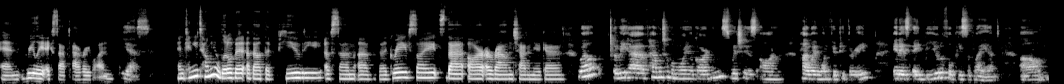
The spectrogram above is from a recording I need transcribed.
and really accept everyone. yes. And can you tell me a little bit about the beauty of some of the grave sites that are around Chattanooga? Well, we have Hamilton Memorial Gardens, which is on Highway 153. It is a beautiful piece of land. Um,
